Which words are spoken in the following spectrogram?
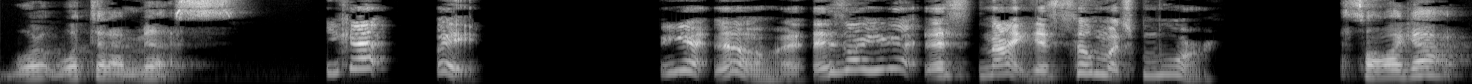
What what did I miss? You got wait. Yeah, no, that's all you got. That's Mike. There's so much more. That's all I got.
